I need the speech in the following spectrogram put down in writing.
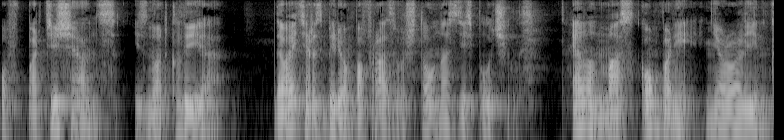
of partitions is not clear. Давайте разберем по фразово, что у нас здесь получилось. Elon Musk Company Neuralink,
